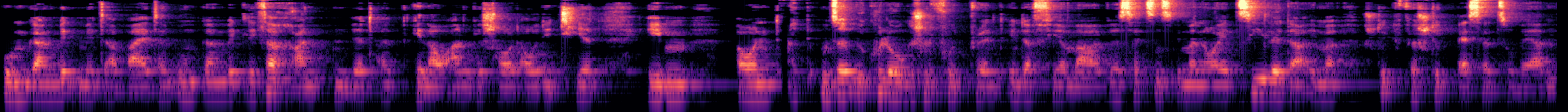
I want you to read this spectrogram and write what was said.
Umgang mit Mitarbeitern, Umgang mit Lieferanten wird halt genau angeschaut, auditiert, eben und unseren ökologischen Footprint in der Firma. Wir setzen uns immer neue Ziele, da immer Stück für Stück besser zu werden.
